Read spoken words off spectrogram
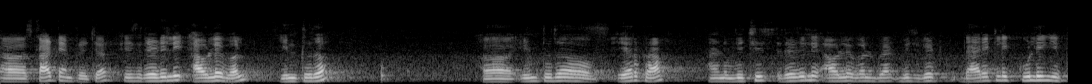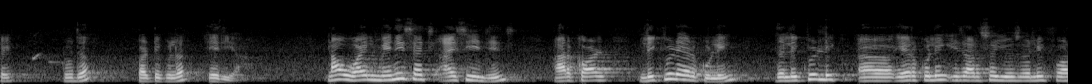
uh, sky temperature is readily available into the uh, into the aircraft and which is readily available which get directly cooling effect to the particular area. Now, while many such IC engines are called liquid air cooling, the liquid uh, air cooling is also usually for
